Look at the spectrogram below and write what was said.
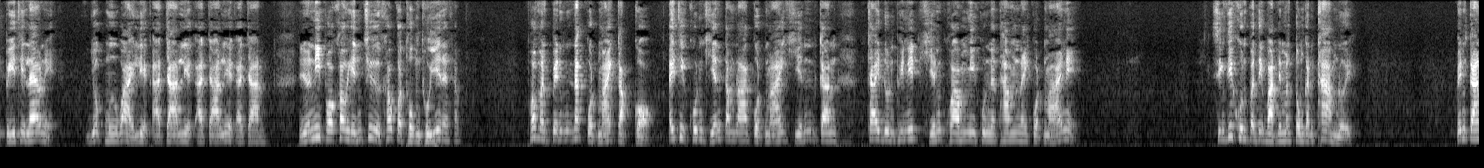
20-30ปีที่แล้วเนี่ยยกมือไหว้เรียกอาจารย์ เรียกอาจารย์เรียกอาจารย์ เดี๋ยวนี้พอเขาเห็นชื่อเขาก็ถมถุยนะครับ เพราะมันเป็นนักกฎหมายกับกอก อ้ที่คุณเขียนตำรากฎหมายเขียนการใช้ดุลพินิษเขียนความมีคุณธรรมในกฎหมายนี่ สิ่งที่คุณปฏิบัติเนี่ยมันตรงกันข้ามเลย เป็นการ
